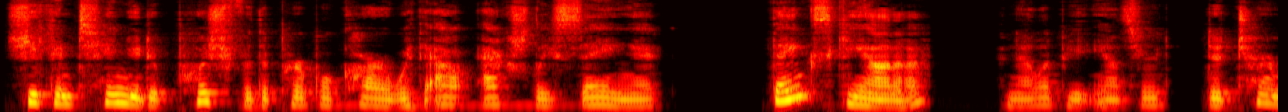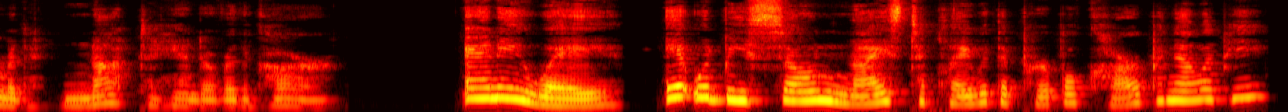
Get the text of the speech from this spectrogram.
She continued to push for the purple car without actually saying it. Thanks, Kiana, Penelope answered, determined not to hand over the car. Anyway, it would be so nice to play with the purple car, Penelope.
